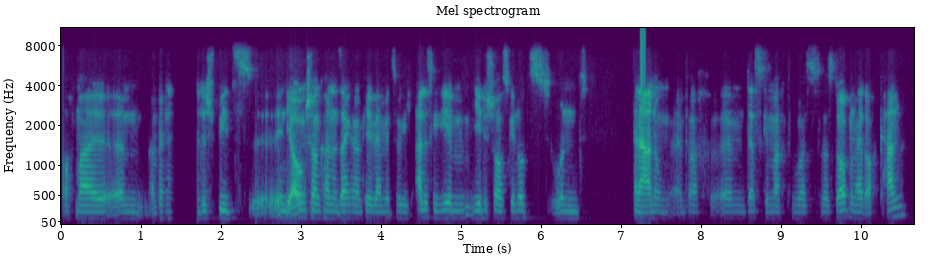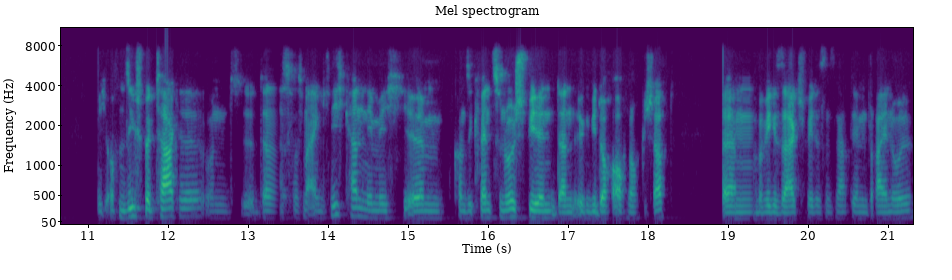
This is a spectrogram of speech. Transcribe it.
auch mal ähm, am Ende des Spiels äh, in die Augen schauen kann und sagen kann, okay, wir haben jetzt wirklich alles gegeben, jede Chance genutzt und keine Ahnung, einfach ähm, das gemacht, was, was Dortmund halt auch kann. nämlich Offensivspektakel und äh, das, was man eigentlich nicht kann, nämlich ähm, konsequent zu Null spielen, dann irgendwie doch auch noch geschafft. Ähm, aber wie gesagt, spätestens nach dem 3-0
